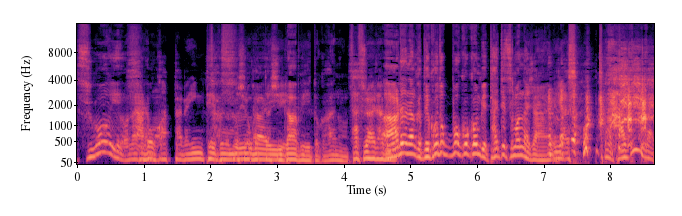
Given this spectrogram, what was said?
すごいよね、あれ。すごかったね、インテークも面白かったし。ラビーとか、ああいうの。さすらいラビー。あれなんかデコボココンビ大抵つまんないじゃん。いや、そんな限りない。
